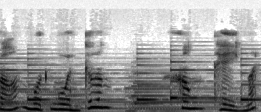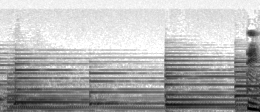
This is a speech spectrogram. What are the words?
Có một nguồn thương không thể mất. Tìm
